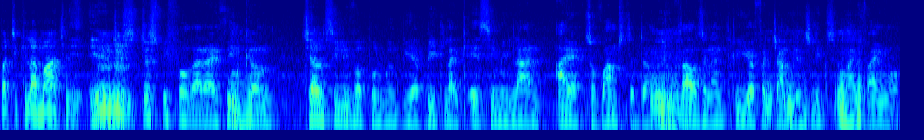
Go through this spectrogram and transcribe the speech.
particular matches. Yeah, Mhm. just, just before that, I think mm-hmm. um, Chelsea Liverpool will be a bit like AC Milan, Ajax of Amsterdam, mm-hmm. 2003 UEFA Champions League mm-hmm. semi final.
